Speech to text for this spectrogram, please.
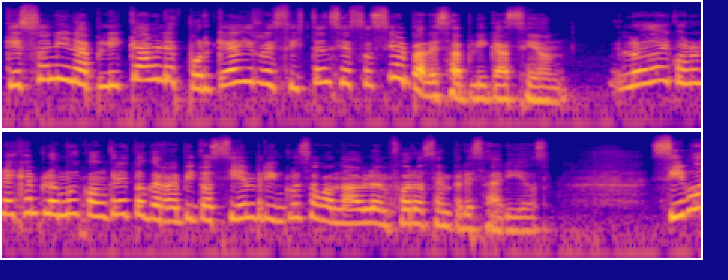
que son inaplicables porque hay resistencia social para esa aplicación. Lo doy con un ejemplo muy concreto que repito siempre, incluso cuando hablo en foros empresarios. Si vos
